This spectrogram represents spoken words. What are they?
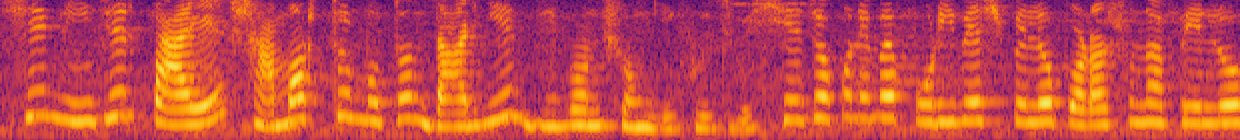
সে নিজের পায়ে সামর্থ্য মতন দাঁড়িয়ে জীবন সঙ্গী খুঁজবে। সে যখন এবার পরিবেশ পেল, পড়াশোনা পেল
